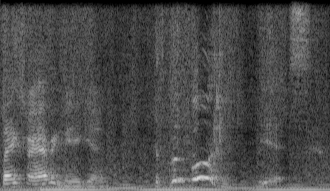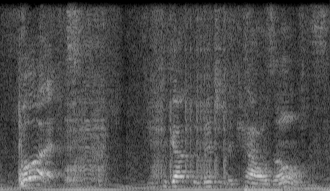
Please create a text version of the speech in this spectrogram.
Thanks for having me again. It's been fun. Yes. But you forgot to mention the calzones.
